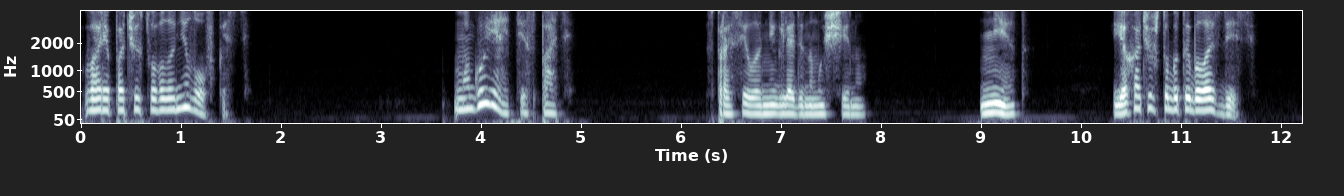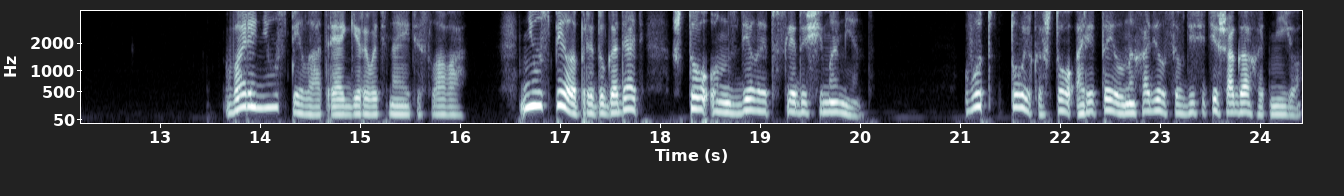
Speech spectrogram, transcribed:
Варя почувствовала неловкость. «Могу я идти спать?» — спросила, не глядя на мужчину. «Нет. Я хочу, чтобы ты была здесь». Варя не успела отреагировать на эти слова не успела предугадать, что он сделает в следующий момент. Вот только что Аритейл находился в десяти шагах от нее,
